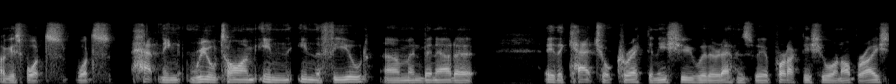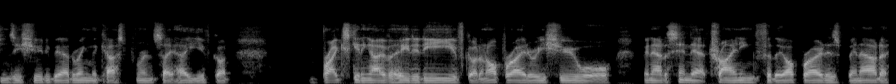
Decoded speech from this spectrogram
I guess what's what's happening real time in in the field, um, and been able to either catch or correct an issue, whether it happens to be a product issue or an operations issue, to be able to ring the customer and say, hey, you've got brakes getting overheated here, you've got an operator issue, or been able to send out training for the operators, been able to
